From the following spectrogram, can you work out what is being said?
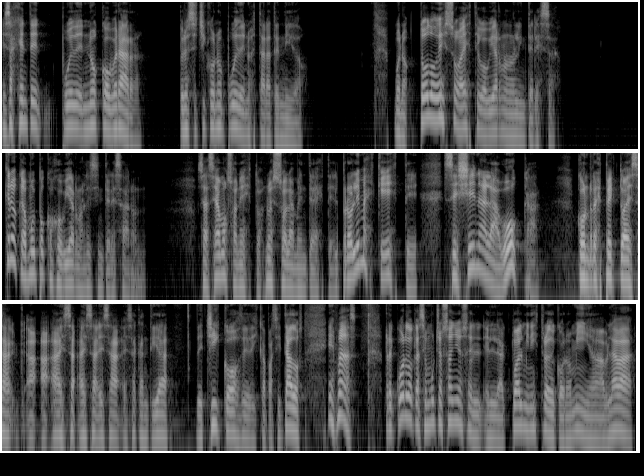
Esa gente puede no cobrar, pero ese chico no puede no estar atendido. Bueno, todo eso a este gobierno no le interesa. Creo que a muy pocos gobiernos les interesaron. O sea, seamos honestos, no es solamente a este. El problema es que este se llena la boca con respecto a esa, a, esa, esa, cantidad de chicos, de discapacitados. Es más, recuerdo que hace muchos años el, actual ministro de Economía hablaba,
